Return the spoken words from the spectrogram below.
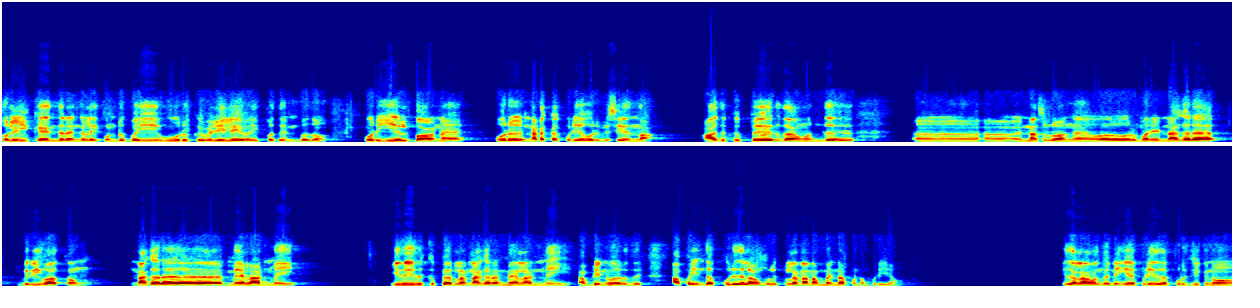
தொழில் கேந்திரங்களை கொண்டு போய் ஊருக்கு வெளியிலே வைப்பது என்பதும் ஒரு இயல்பான ஒரு நடக்கக்கூடிய ஒரு விஷயம்தான். அதுக்கு பேர் தான் வந்து என்ன சொல்லுவாங்க ஒரு மாதிரி நகர விரிவாக்கம் நகர மேலாண்மை. இது இதுக்கு பேர்லாம் நகர மேலாண்மை அப்படின்னு வருது. அப்ப இந்த புரிதல் அவங்களுக்கு இல்லைன்னா நம்ம என்ன பண்ண முடியும்? இதெல்லாம் வந்து நீங்க எப்படி இதை புரிஞ்சுக்கணும்?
